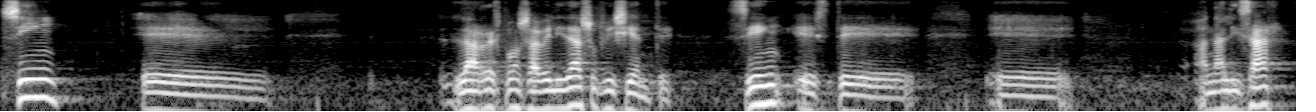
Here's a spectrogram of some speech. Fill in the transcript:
sin eh, la responsabilidad suficiente, sin este, eh, analizar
